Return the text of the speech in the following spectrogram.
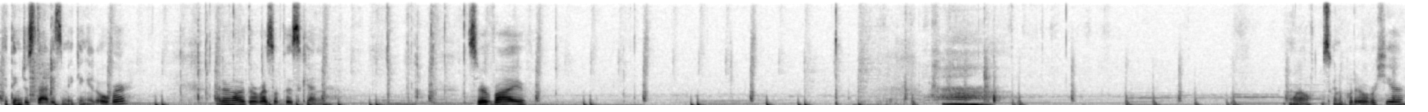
I think just that is making it over. I don't know if the rest of this can survive. well, I'm just gonna put it over here.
